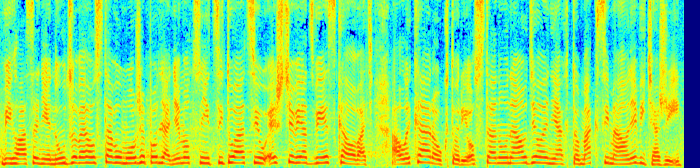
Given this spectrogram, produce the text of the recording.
Vyhlásenie núdzového stavu môže podľa nemocníc situáciu ešte viac vieskalovať a lekárov, ktorí ostanú na oddeleniach, to maximálne vyťaží.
